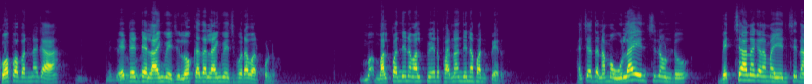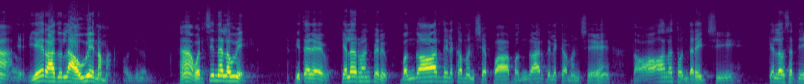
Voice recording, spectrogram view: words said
ಕೋಪ ಬಂದಾಗ ಹ್ಮ್. ನಿಜ ಎಡ್ಡೆಡ್ಡೆ ಲ್ಯಾಂಗ್ವೇಜ್ ಲೋಕದ ಲ್ಯಾಂಗ್ವೇಜ್ ಪೂರ ಬರ್ಕೊಂಡು ಮ ಮಲ್ಪಂದಿನ ಮಲ್ಪೇರು ಪನ್ನೊಂದಿನ ಪನ್ಪೇರು ಅಂಚಾದ ನಮ್ಮ ಉಲ ಎಂಚಿನ ಉಂಡು ಬೆಚ್ಚಾನಾಗ ನಮ್ಮ ಎಂಚಿನ ಏರಾದುಲ್ಲ ಅವೇ ನಮ್ಮ. ಒರಿಜಿನಲ್ ಹಾಂ ಒರಿಜಿನಲ್ ಅವೇ ಈತ ಕೆಲವರು ಅನ್ಪೇರು ಬಂಗಾರದಿಲಕ ಮನುಷ್ಯಪ್ಪ ಬಂಗಾರದ ಲೆಕ್ಕ ಮನುಷ್ಯ ದಾಲ ತೊಂದರೆ ಇಚ್ಚಿ ಕೆಲವು ಸತಿ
